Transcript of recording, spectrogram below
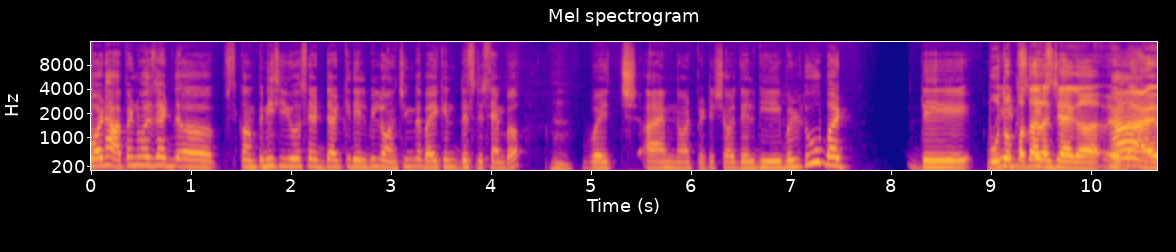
what happened was that the uh, company CEO said that ki they'll be launching the bike in this December, Hmm. which I'm not pretty sure they'll be able to, but they वो तो it's- पता लग it's- जाएगा हाँ।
